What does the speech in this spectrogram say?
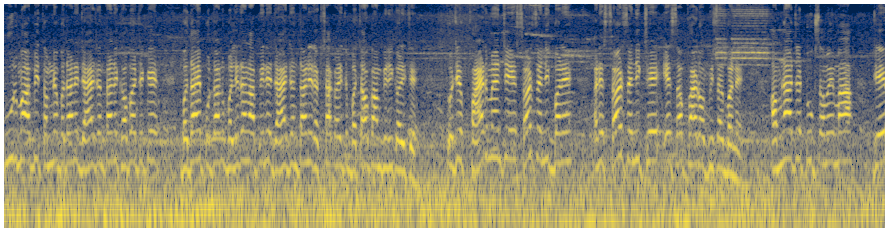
પૂરમાં બી તમને બધાને જાહેર જનતાને ખબર છે કે બધાએ પોતાનું બલિદાન આપીને જાહેર જનતાની રક્ષા કરી છે, બચાવ કામગીરી કરી છે. તો જે ફાયરમેન છે, એ સર સૈનિક બને અને સર સૈનિક છે, એ સબ ફાયર ઓફિસર બને. હમણાં જ ટૂંક સમયમાં જે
